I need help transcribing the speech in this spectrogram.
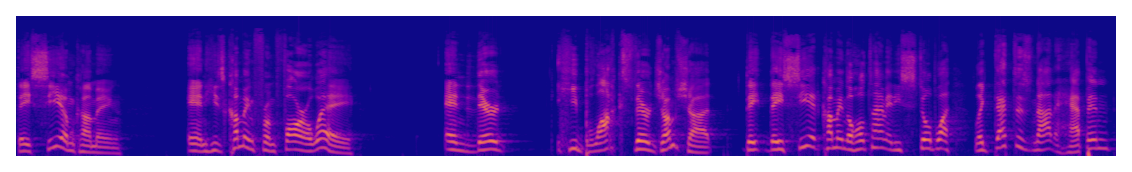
They see him coming and he's coming from far away and they're he blocks their jump shot. They they see it coming the whole time and he's still block. Like that does not happen.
